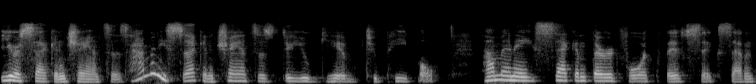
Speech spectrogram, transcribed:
your second chances. How many second chances do you give to people? How many second, third, fourth, fifth, sixth, seventh,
